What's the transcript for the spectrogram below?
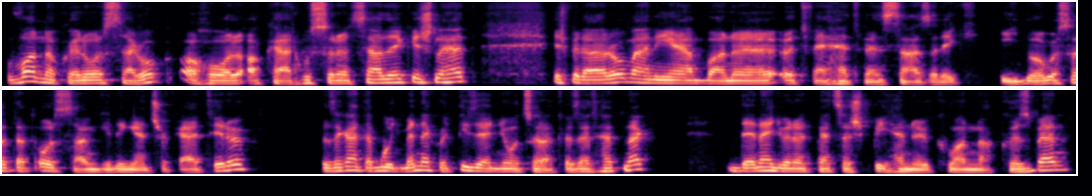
vannak olyan országok, ahol akár 25% is lehet, és például a Romániában 50-70% így dolgozhat, tehát országonként igencsak eltérő. Ezek általában úgy mennek, hogy 18 órát vezethetnek, de 45 perces pihenők vannak közben,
